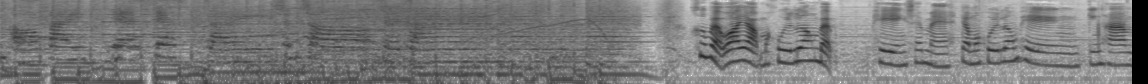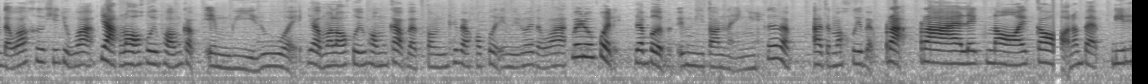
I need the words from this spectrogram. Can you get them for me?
นออกไป yes yes ใจฉันชอบเธอจังคือแบบว่าอยากมาคุยเรื่องแบบ งใช่ไหมอยากมาคุยเรื่องเพลงกิงฮามแต่ว่าคือคิดอยู่ว่าอยากรอคุยพร้อมกับ MV ด้วย อยากมารอคุยพร้อมกับแบบตอนที่แบบเขาเปิด MV ด้วยแต่ว่า ไม่รู้เปิดจะเปิดแบบ MV ตอนไหนไงก็เลยแบบอาจจะมาคุยแบบประปรายเล็กน้อยก่อนนะแบบดีเท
